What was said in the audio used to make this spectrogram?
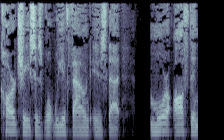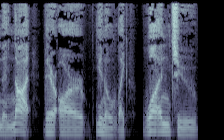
car chases. What we have found is that more often than not, there are, you know, like one to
